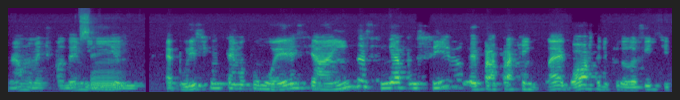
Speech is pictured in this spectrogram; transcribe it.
né, um momento de pandemia, Sim. é por isso que um tema como esse ainda assim é possível, para quem né, gosta de filosofia, de,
